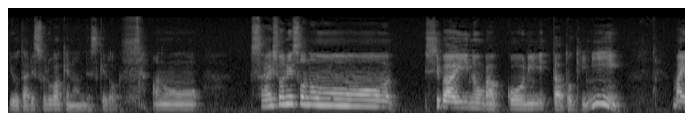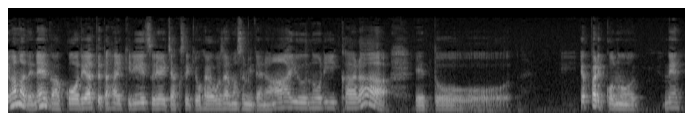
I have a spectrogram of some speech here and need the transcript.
言うたりするわけなんですけど。あの最初にその芝居の学校に行った時にまあ、今までね学校でやってた「はい起立礼着席おはようございます」みたいなああいうノリからえっとやっぱりこのね、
